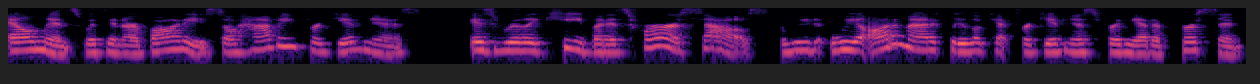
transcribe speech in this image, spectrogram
ailments within our body. So having forgiveness is really key, but it's for ourselves. We, we automatically look at forgiveness for the other person,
